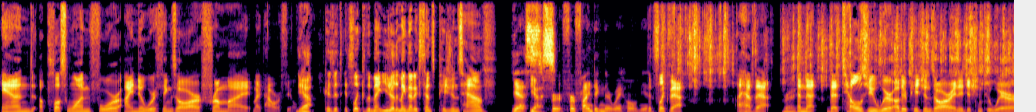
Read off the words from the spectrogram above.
and a plus one for I know where things are from my my power field. Yeah. because it's it's like the mag- you know the magnetic sense pigeons have. Yes. Yes. For for finding their way home. Yeah. It's like that. I have that, Right. and that that tells you where other pigeons are in addition to where.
